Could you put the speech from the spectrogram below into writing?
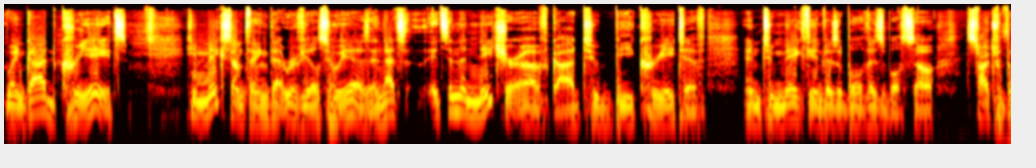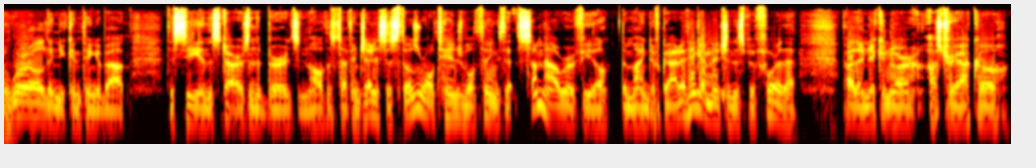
when God creates, he makes something that reveals who he is. And that's it's in the nature of God to be creative and to make the invisible visible. So it starts with the world and you can think about the sea and the stars and the birds and all the stuff in Genesis. Those are all tangible things that somehow reveal the mind of God. I think I mentioned this before that Father Nicanor Austriaco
